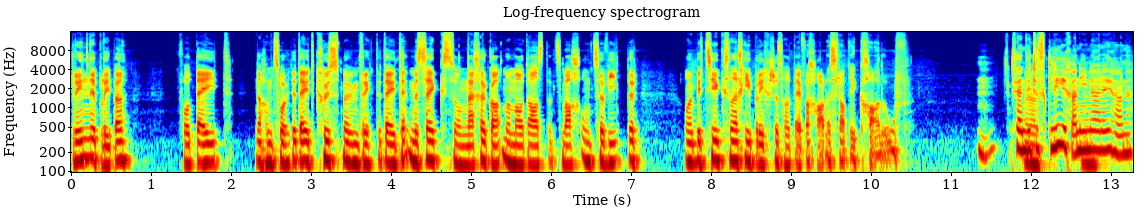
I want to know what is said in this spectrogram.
drinnen bleiben. Von Date nach dem zweiten Date küsst man, beim dritten Date hat man Sex und nachher geht man mal das zu machen und so weiter. Und in Beziehungsanarchie bricht das halt einfach alles radikal auf. Mhm. Sehen ihr das gleich, Anina Rehane?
